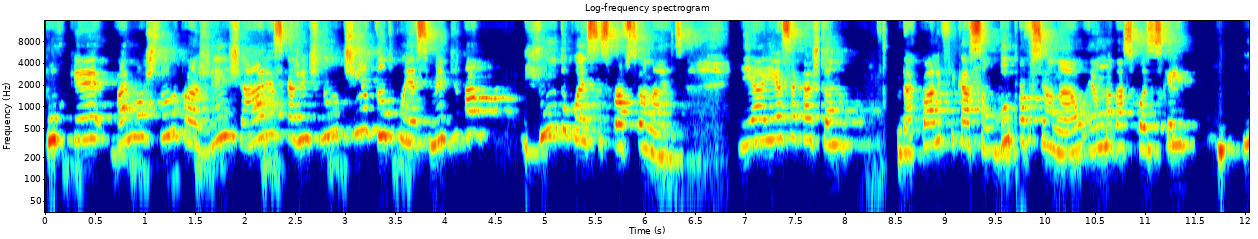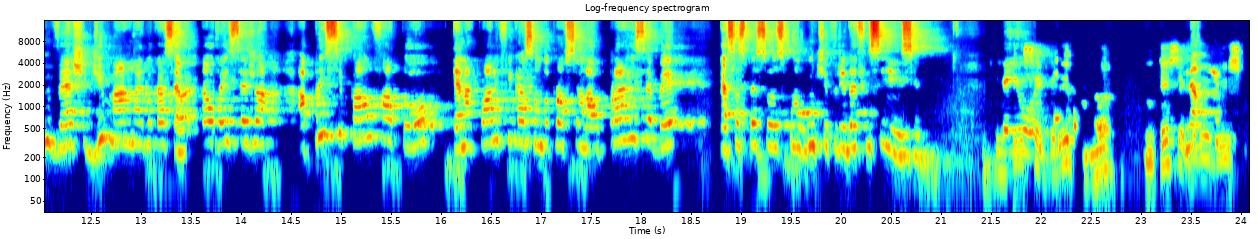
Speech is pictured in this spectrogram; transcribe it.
porque vai mostrando para a gente áreas que a gente não tinha tanto conhecimento de estar junto com esses profissionais. E aí, essa questão da qualificação do profissional é uma das coisas que ele investe demais na educação. Talvez seja a principal fator é na qualificação do profissional para receber essas pessoas com algum tipo de deficiência. Não tem, tem segredo, né? Não tem segredo Não. isso.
